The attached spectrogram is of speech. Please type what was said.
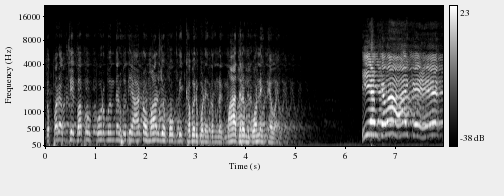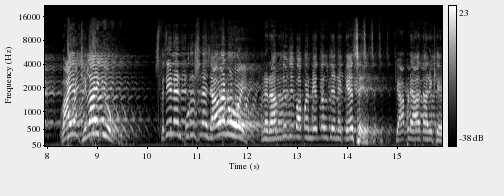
તો પરબથી બાપુ પોરબંદર સુધી આટો મારજો, કોક દી ખબર પડે તમને મહાધરમ કોને કહેવાય. એ એમ કહેવાય કે વાયક ઝીલાઈ ગયું. સ્ત્રીને પુરુષને જવાનું હોય. અને રામદેવજી બાપા નેતલ દેને કહે છે કે આપણે આ તારીખે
